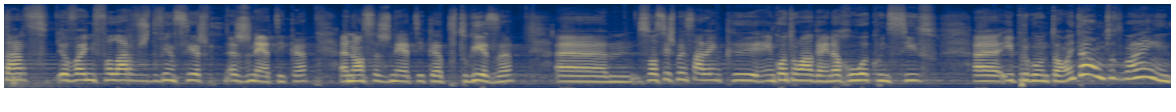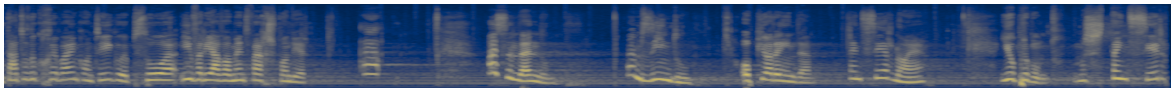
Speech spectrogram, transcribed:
tarde. Eu venho falar-vos de vencer a genética, a nossa genética portuguesa. Uh, se vocês pensarem que encontram alguém na rua conhecido uh, e perguntam: Então, tudo bem? Está tudo a correr bem contigo? A pessoa invariavelmente vai responder: Ah, vai-se andando, vamos indo. Ou pior ainda, tem de ser, não é? E eu pergunto: Mas tem de ser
